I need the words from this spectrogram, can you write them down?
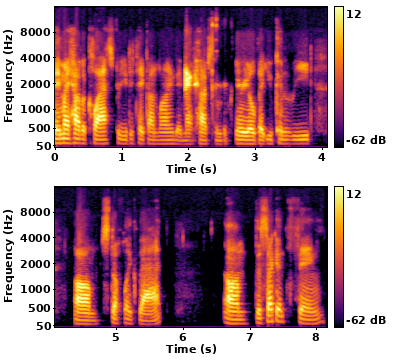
They might have a class for you to take online. They might have some material that you can read, um, stuff like that. Um, the second thing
